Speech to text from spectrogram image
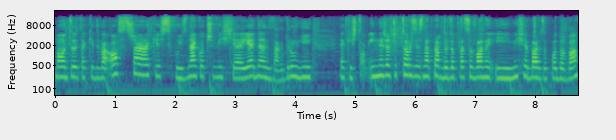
Mamy tutaj takie dwa ostrza, jakieś swój znak oczywiście, jeden, znak drugi, jakieś tam inne rzeczy. Tors jest naprawdę dopracowany i mi się bardzo podoba.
